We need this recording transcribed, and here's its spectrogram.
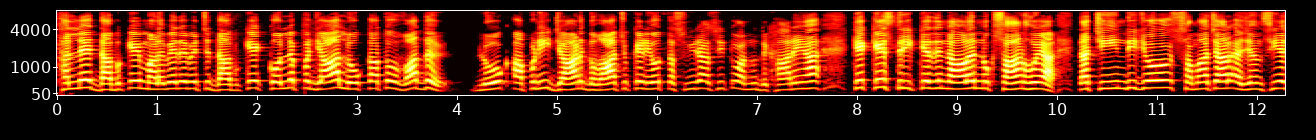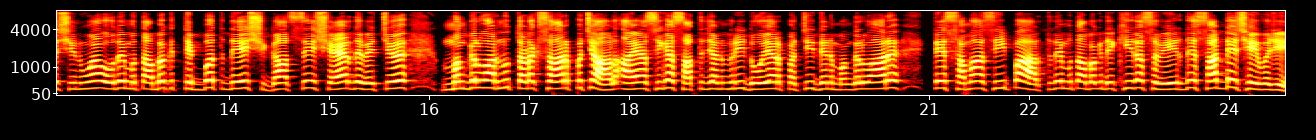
ਥੱਲੇ ਦਬ ਕੇ, ਮਲਬੇ ਦੇ ਵਿੱਚ ਦਬ ਕੇ ਕੁੱਲ 50 ਲੋਕਾਂ ਤੋਂ ਵੱਧ ਲੋਕ ਆਪਣੀ ਜਾਨ ਗਵਾ ਚੁੱਕੇ ਨੇ। ਉਹ ਤਸਵੀਰਾਂ ਅਸੀਂ ਤੁਹਾਨੂੰ ਦਿਖਾ ਰਹੇ ਹਾਂ ਕਿ ਕਿਸ ਤਰੀਕੇ ਦੇ ਨਾਲ ਨੁਕਸਾਨ ਹੋਇਆ। ਤਾਂ ਚੀਨ ਦੀ ਜੋ ਸਮਾਚਾਰ ਏਜੰਸੀ ਹੈ ਸ਼ਿਨੂਆ, ਉਹਦੇ ਮੁਤਾਬਕ ਤਿੱਬਤ ਦੇ ਸ਼ਿਗਾਸੇ ਸ਼ਹਿਰ ਦੇ ਵਿੱਚ ਮੰਗਲਵਾਰ ਨੂੰ ਤੜਕਸਾਰ ਭੁਚਾਲ ਆਇਆ ਸੀਗਾ। 7 ਜਨਵਰੀ 2025 ਦਿਨ ਮੰਗਲਵਾਰ ਤੇ ਸਮਾਂ ਸੀ ਭਾਰਤ ਦੇ ਮੁਤਾਬਕ ਦੇਖੀਏ ਤਾਂ ਸਵੇਰ ਦੇ 6:30 ਵਜੇ।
